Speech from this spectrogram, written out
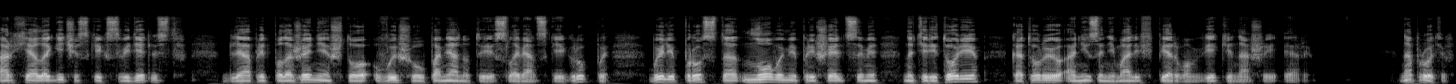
археологических свидетельств для предположения, что вышеупомянутые славянские группы были просто новыми пришельцами на территории, которую они занимали в первом веке нашей эры. Напротив,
